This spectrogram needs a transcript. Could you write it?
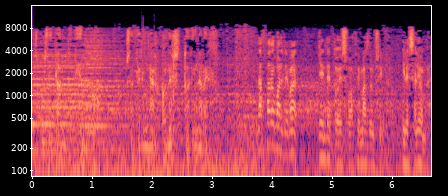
Después de tanto tiempo, vamos a terminar con esto de una vez. Lázaro Valdemar ya intentó eso hace más de un siglo y le salió mal.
